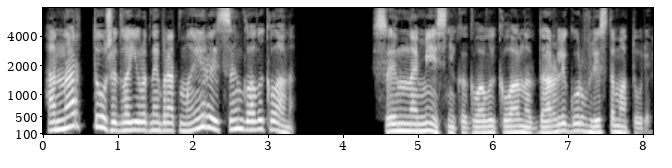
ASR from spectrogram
А Нарт тоже двоюродный брат мэра и сын главы клана. Сын наместника главы клана Дарлигур в Листоматуре.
